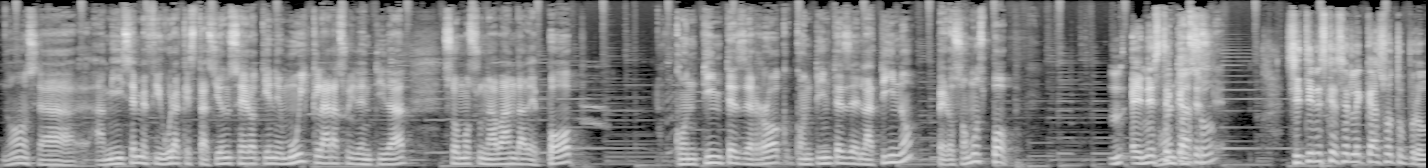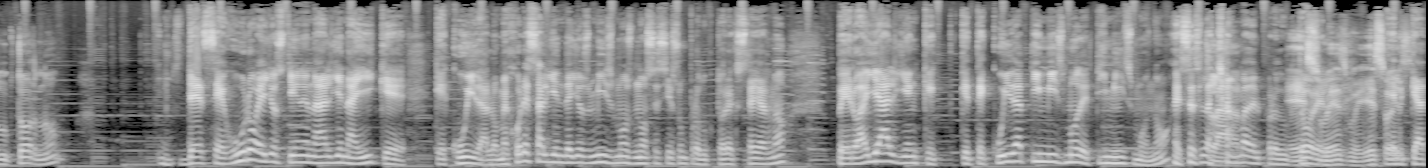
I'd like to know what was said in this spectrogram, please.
¿No? O sea, a mí se me figura que Estación Cero tiene muy clara su identidad. Somos una banda de pop, con tintes de rock, con tintes de latino, pero somos pop. En este caso, sí tienes que hacerle caso a tu productor, ¿no? De seguro ellos tienen a alguien ahí que, que cuida. A lo mejor es alguien de ellos mismos, no sé si es un productor externo, pero hay alguien que, que te cuida a ti mismo de ti mismo, ¿no? Esa es la chamba del productor. Eso es, güey, eso el es. Que,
